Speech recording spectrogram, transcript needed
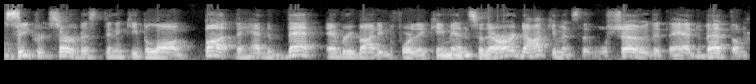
Secret Service didn't keep a log, but they had to vet everybody before they came in. So there are documents that will show that they had to vet them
